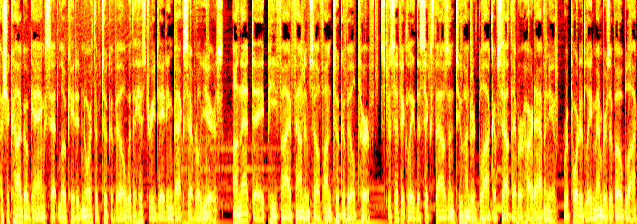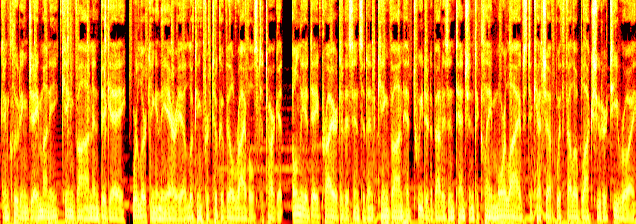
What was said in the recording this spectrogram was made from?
a Chicago gang set located north of Tookaville with a history dating back several years. On that day, P5 found himself on Tookaville turf, specifically the 6200 block of South Eberhart Avenue. Reportedly, members of O-Block, including J Money, King Von, and Big A, were lurking in the area looking for Tookaville rivals to target. Only a day prior to this incident, King Von had tweeted about his intention to claim more lives to catch up with fellow block shooter T-Roy.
